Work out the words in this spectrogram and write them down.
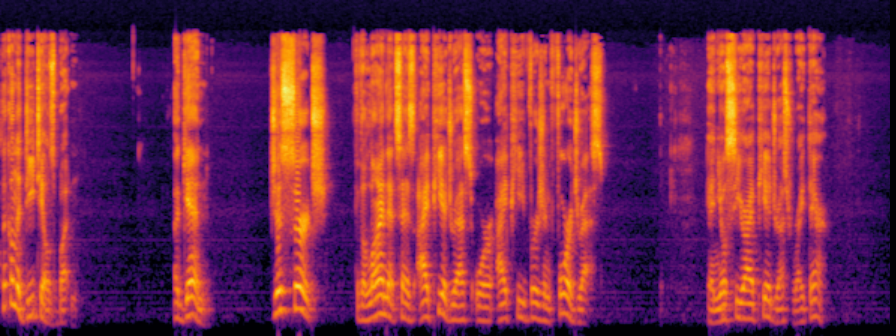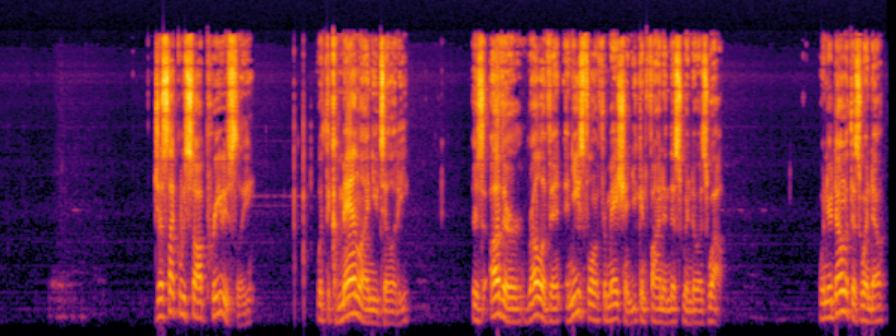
click on the Details button. Again, just search for the line that says IP address or IP version 4 address, and you'll see your IP address right there. Just like we saw previously with the command line utility, there's other relevant and useful information you can find in this window as well. When you're done with this window,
